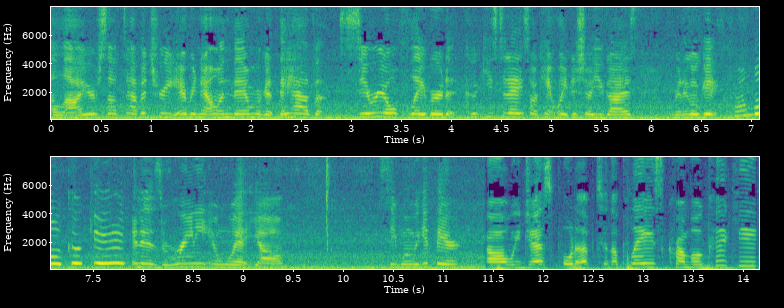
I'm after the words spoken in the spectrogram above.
Allow yourself to have a treat every now and then. We're gonna, they have cereal flavored cookies today, so I can't wait to show you guys. We're gonna go get Crumbl Cookie and it's rainy and wet, y'all. See when we get there. Y'all, we just pulled up to the place, Crumbl Cookie.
